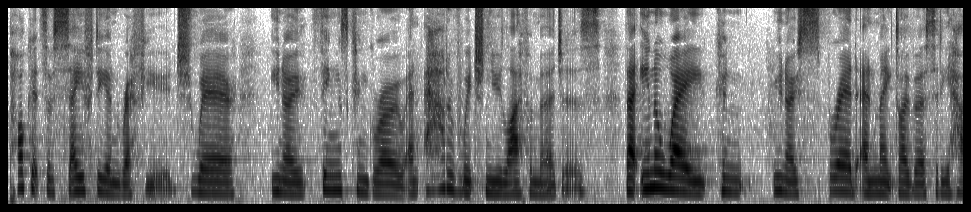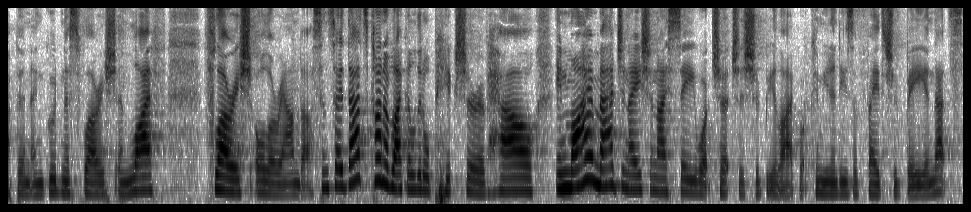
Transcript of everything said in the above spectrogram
pockets of safety and refuge where you know, things can grow and out of which new life emerges. That in a way can, you know, spread and make diversity happen and goodness flourish and life flourish all around us. And so that's kind of like a little picture of how, in my imagination, I see what churches should be like, what communities of faith should be. And that's,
